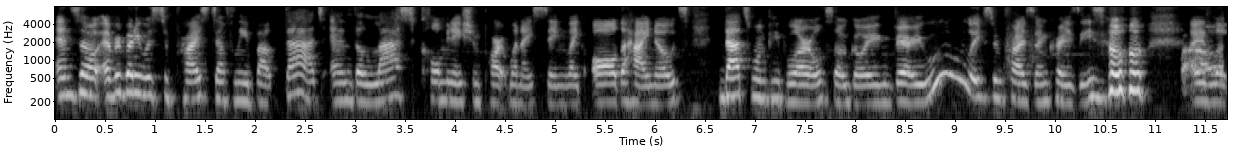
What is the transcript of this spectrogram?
And so everybody was surprised definitely about that. And the last culmination part when I sing like all the high notes, that's when people are also going very woo, like surprised and crazy. So I love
